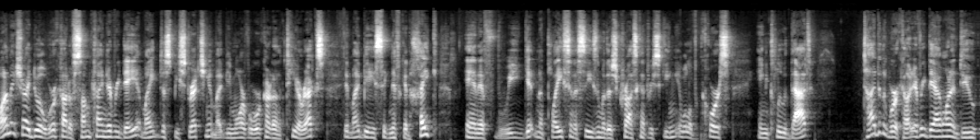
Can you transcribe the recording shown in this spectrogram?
I want to make sure I do a workout of some kind every day. It might just be stretching, it might be more of a workout on a TRX, it might be a significant hike. And if we get in a place in a season where there's cross country skiing, it will, of course, include that. Tied to the workout, every day I want to do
